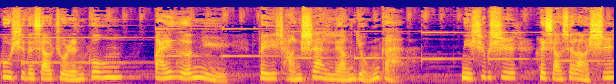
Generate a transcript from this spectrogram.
故事的小主人公白鹅女。非常善良勇敢，你是不是和小雪老师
